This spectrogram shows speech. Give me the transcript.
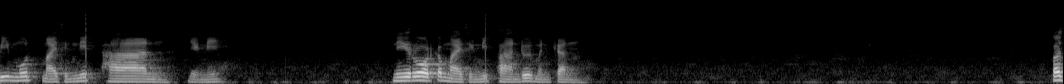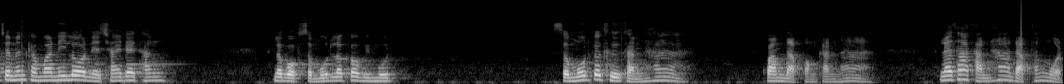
วิมุตต์หมายถึงนิพพานอย่างนี้ นิโรธก็หมายถึงนิพพานด้วยเหมือนกัน เพราะฉะนั้นคำว่านิโรธเนี่ยใช้ได้ทั้งระบบสมมุติแล้วก็วิมุตต์สมมุติก็คือขันห้าความดับของขันห้าและถ้าขันห้าดับทั้งหมด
